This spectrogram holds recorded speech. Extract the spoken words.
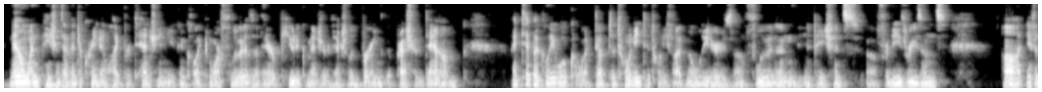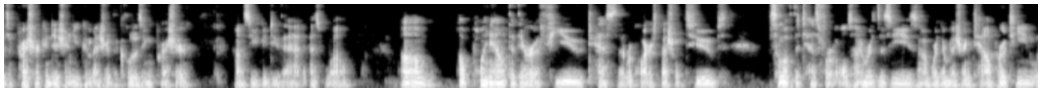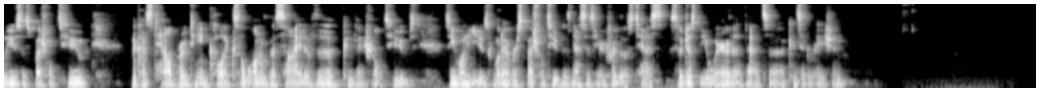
Now, when patients have intracranial hypertension, you can collect more fluid as a therapeutic measure to actually bring the pressure down. I typically will collect up to 20 to 25 milliliters of fluid in, in patients uh, for these reasons. Uh, if it's a pressure condition, you can measure the closing pressure, uh, so you can do that as well. Um, I'll point out that there are a few tests that require special tubes. Some of the tests for Alzheimer's disease, uh, where they're measuring tau protein, will use a special tube because tau protein collects along the side of the conventional tubes. So you want to use whatever special tube is necessary for those tests. So just be aware that that's a consideration.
